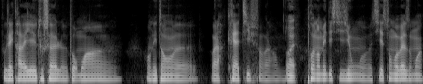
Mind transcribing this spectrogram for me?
faut que j'aille travailler tout seul euh, pour moi, euh, en étant euh, voilà créatif, voilà, Ouais. Prenant mes décisions. euh, si elles sont mauvaises, au moins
